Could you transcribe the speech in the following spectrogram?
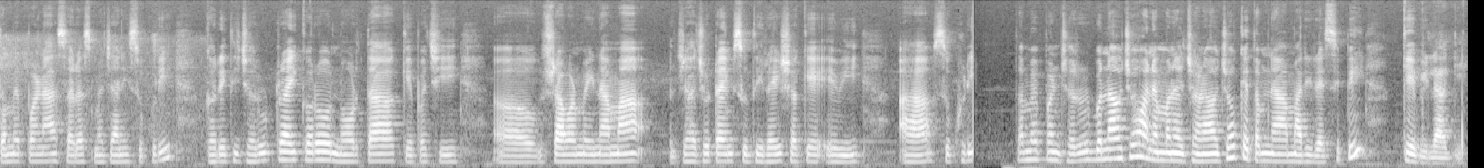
તમે પણ આ સરસ મજાની સુખડી ઘરેથી જરૂર ટ્રાય કરો. નોરતા કે પછી શ્રાવણ મહિનામાં ઝાઝો ટાઈમ સુધી રહી શકે એવી આ સુખડી. તમે પણ જરૂર બનાવજો અને મને જણાવજો કે તમને આ મારી રેસીપી કેવી લાગી.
